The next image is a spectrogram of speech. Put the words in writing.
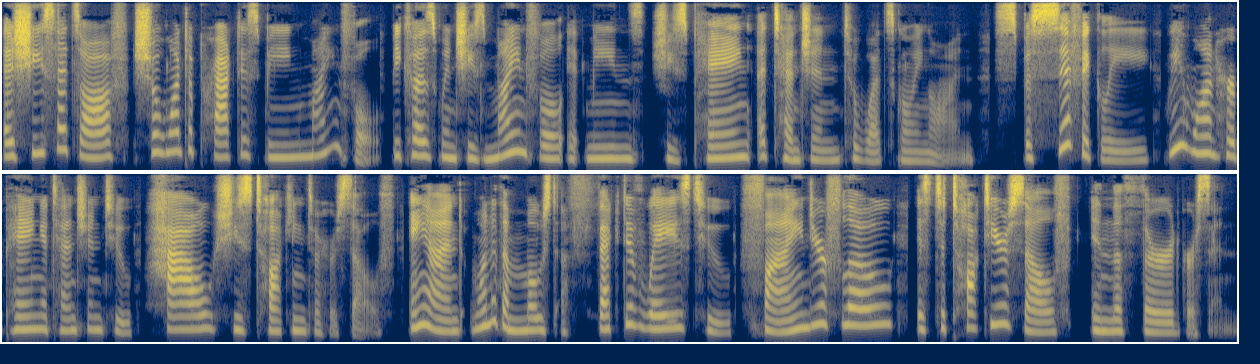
As she sets off, she'll want to practice being mindful because when she's mindful, it means she's paying attention to what's going on. Specifically, we want her paying attention to how she's talking to herself. And one of the most effective ways to find your flow is to talk to yourself in the third person.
